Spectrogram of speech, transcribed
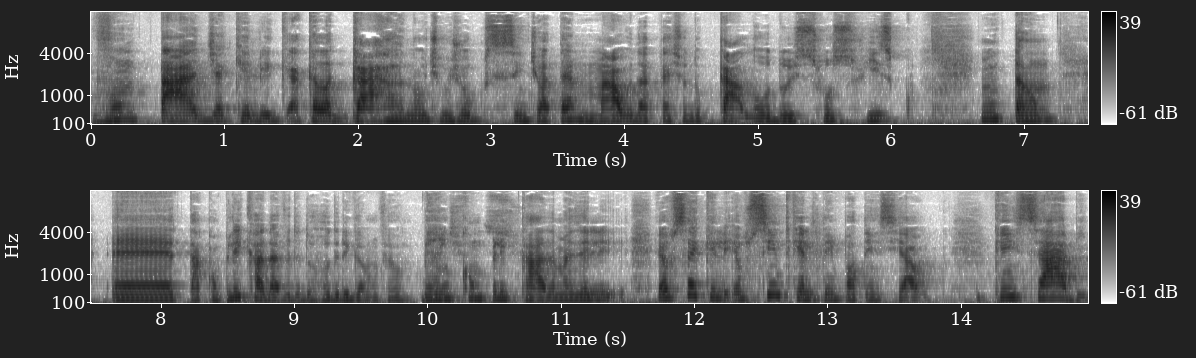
Vontade, aquele, aquela garra no último jogo se sentiu até mal da questão do calor, do esforço físico. Então, é, tá complicada a vida do Rodrigão, viu? Bem difícil. complicada, mas ele. Eu sei que ele. Eu sinto que ele tem potencial. Quem sabe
